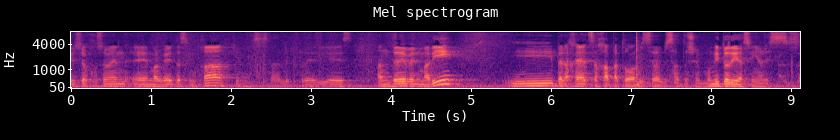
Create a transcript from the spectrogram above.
Yosef José ben Margarita Simcha, quien más es de Predies, André ben Marí. Y Berajayat Zaha para todo Israel, Besat Hashem. Bonito día, señores.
